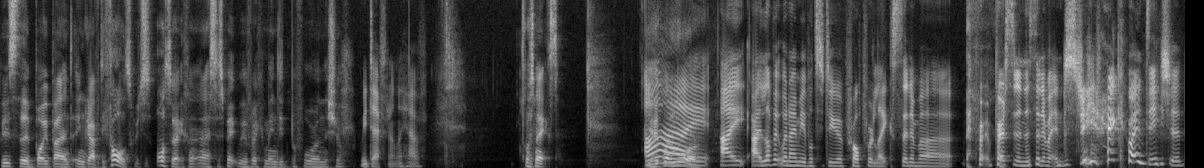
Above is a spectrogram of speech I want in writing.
It's the boy band in Gravity Falls, which is also excellent. And I suspect we've recommended before on the show. We definitely have. What's next? You had one more. I, I I love it when I'm able to do a proper like cinema per, person in the cinema industry recommendation.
